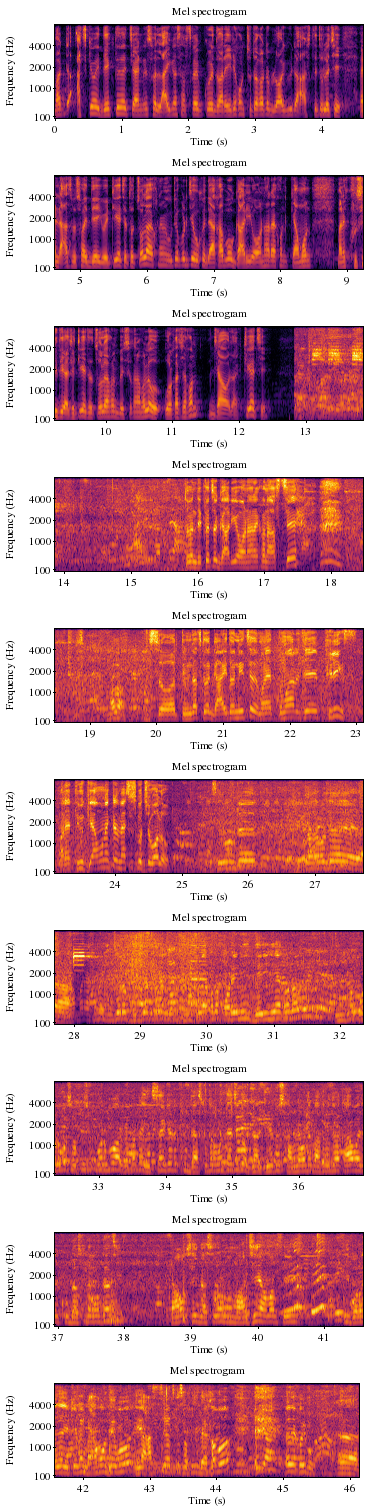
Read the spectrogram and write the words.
বাট আজকে ভাই দেখতে হলে চ্যানেলকে সবাই লাইক আর সাবস্ক্রাইব করে দেওয়ার এরকম ছোটোখাটো ব্লগ ভিডিও আসতে চলেছে অ্যান্ড আসবে সবাই দেখবে ঠিক আছে? তো চলো এখন আমি উঠে পড়েছি ওকে দেখাবো গাড়ির অনার এখন কেমন মানে খুশিতে আছে ঠিক আছে? চলো এখন বেশি কথা বলে ওর কাছে এখন যাওয়া যাক ঠিক আছে? তুমি দেখতে পাচ্ছ গাড়ি অনার এখন আসছে। বলো। সো তুমি তো আজকে গাড়ি তো নিচ্ছে মানে তোমার যে ফিলিংস মানে তুমি কেমন একটা মেসেজ করছ বলো। মেসেজ বলতে সত্যি কথা বলতে আমার এখনও নিজেরও ভিডিওর কোনো ইন্ট্রো এখনও পড়েনি দেইনি এখনও। ইন্ট্রো করব সব কিছু করব আর ব্যাপারটা এক্সাইটেড খুব ব্যস্ততার মধ্যে আছি তো। যেহেতু সামনে আমাদের দেওয়া খাওয়া আছে খুব ব্যস্ততার মধ্যে আছি। তাও সেই ব্যস্ততার মাঝে আমার সেই কি বলা যায় একটা নামও দেবো এ আসছে আজকে সব কিছু দেখাবো। কি আ- এই দেখো,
